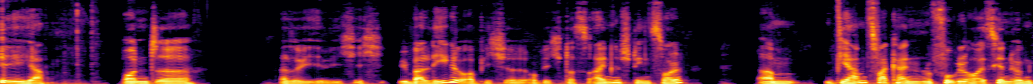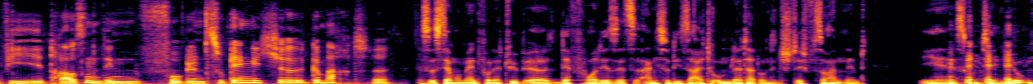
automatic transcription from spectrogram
Ja. Und äh, also ich, ich überlege, ob ich, äh, ob ich das eingestehen soll. Ähm, wir haben zwar kein Vogelhäuschen irgendwie draußen den Vogeln zugänglich äh, gemacht. Äh. Das ist der Moment, wo der Typ, äh, der vor dir sitzt, eigentlich so die Seite umblättert und den Stift zur Hand nimmt. Yes, continue.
